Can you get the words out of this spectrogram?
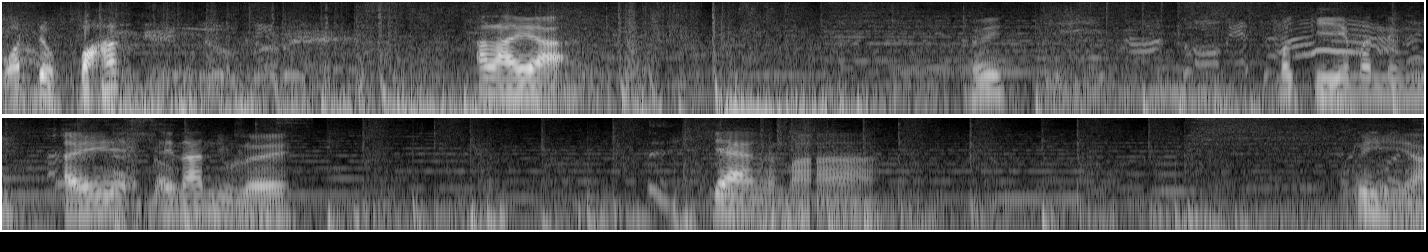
what the fuck อะไรอะเฮ้ยเมื่อกี้มันยังไอ้ไอ้นั่นอยู่เลย แย่งกันมานี่ไง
